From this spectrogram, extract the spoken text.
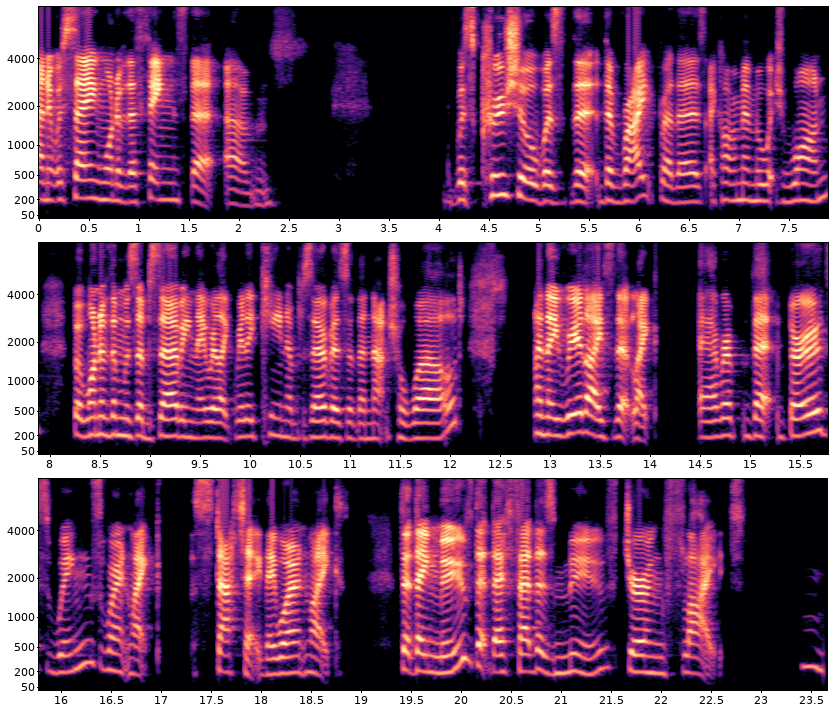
and it was saying one of the things that um was crucial was the the Wright brothers. I can't remember which one, but one of them was observing. They were like really keen observers of the natural world, and they realized that like air that birds' wings weren't like static. They weren't like that they move, that their feathers move during flight. Hmm.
